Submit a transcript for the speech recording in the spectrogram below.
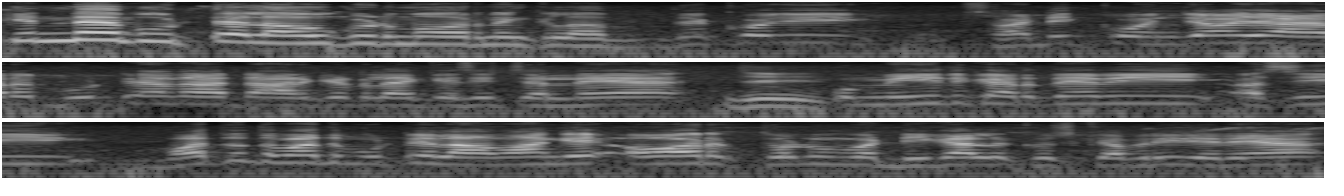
ਕਿੰਨੇ ਬੂਟੇ ਲਾਓ ਗੁੱਡ ਮਾਰਨਿੰਗ ਕਲੱਬ? ਦੇਖੋ ਜੀ ਸਾਡੀ 51000 ਬੂਟਿਆਂ ਦਾ ਟਾਰਗੇਟ ਲੈ ਕੇ ਅਸੀਂ ਚੱਲੇ ਆ। ਉਮੀਦ ਕਰਦੇ ਆ ਵੀ ਅਸੀਂ ਵੱਧ ਤੋਂ ਵੱਧ ਬੂਟੇ ਲਾਵਾਂਗੇ ਔਰ ਤੁਹਾਨੂੰ ਵੱਡੀ ਗੱਲ ਖੁਸ਼ਖਬਰੀ ਦੇ ਰਿਹਾ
